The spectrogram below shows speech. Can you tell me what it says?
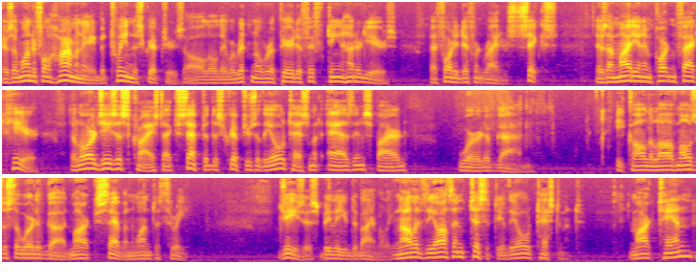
there's a wonderful harmony between the Scriptures, although they were written over a period of 1,500 years by 40 different writers. Six, there's a mighty and important fact here. The Lord Jesus Christ accepted the Scriptures of the Old Testament as the inspired Word of God. He called the law of Moses the Word of God, Mark 7 1 to 3. Jesus believed the Bible, acknowledged the authenticity of the Old Testament. In Mark 10,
